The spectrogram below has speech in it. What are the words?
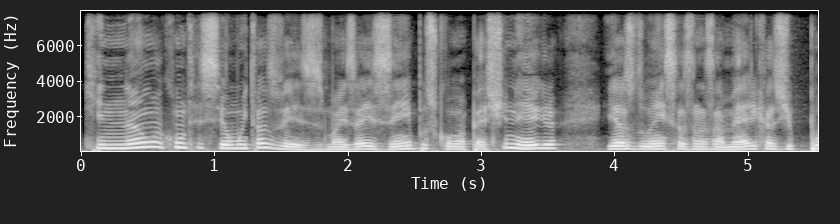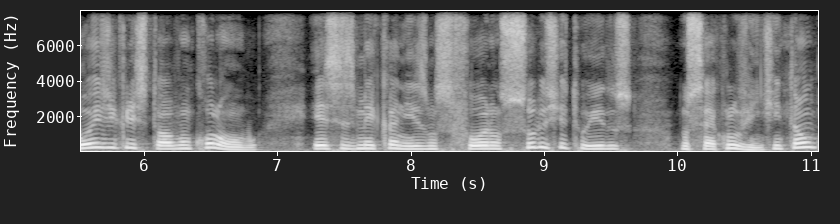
que não aconteceu muitas vezes, mas há exemplos como a peste negra e as doenças nas Américas depois de Cristóvão Colombo. Esses mecanismos foram substituídos no século XX. Então,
